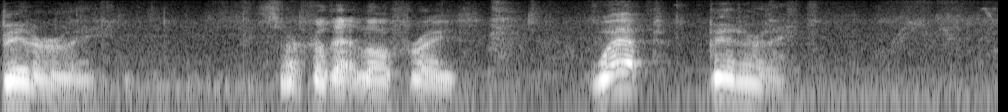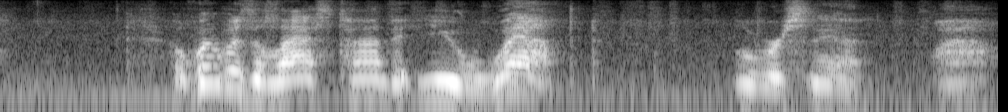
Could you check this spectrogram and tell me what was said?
bitterly. Circle that little phrase. Wept bitterly. When was the last time that you wept over sin? Wow.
